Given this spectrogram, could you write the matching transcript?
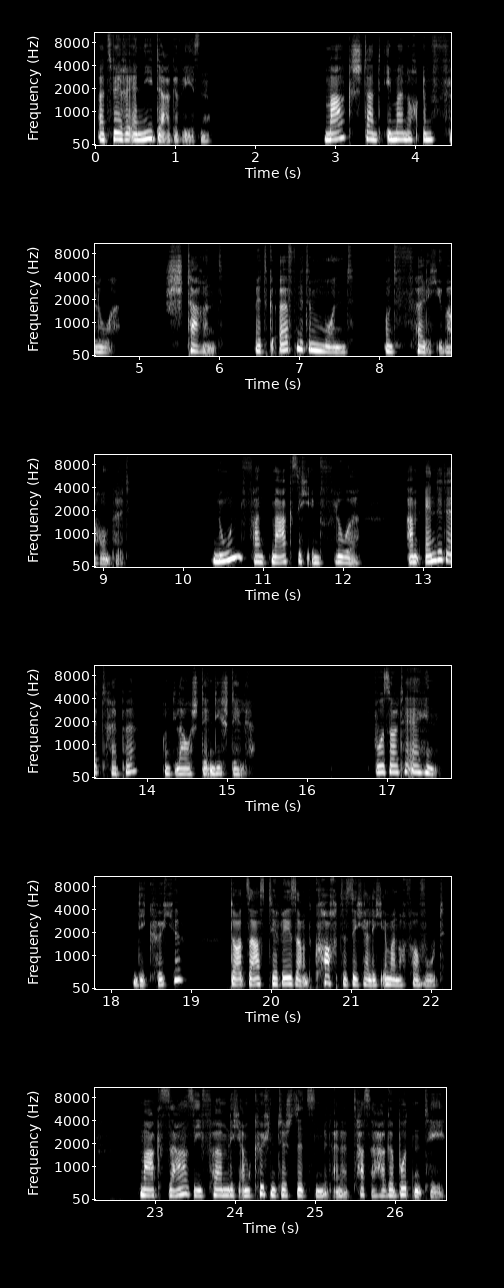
als wäre er nie dagewesen. Mark stand immer noch im Flur, starrend, mit geöffnetem Mund und völlig überrumpelt. Nun fand Mark sich im Flur, am Ende der Treppe und lauschte in die Stille. Wo sollte er hin? In die Küche? Dort saß Theresa und kochte sicherlich immer noch vor Wut. Mark sah sie förmlich am Küchentisch sitzen mit einer Tasse Hagebuttentee,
